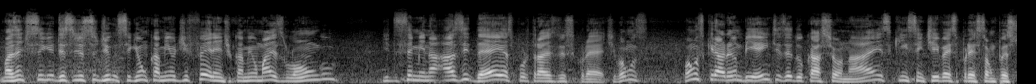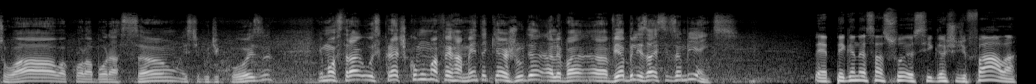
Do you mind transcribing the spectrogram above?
Mas a gente decidiu seguir um caminho diferente, um caminho mais longo de disseminar as ideias por trás do Scratch. Vamos, vamos criar ambientes educacionais que incentivem a expressão pessoal, a colaboração, esse tipo de coisa, e mostrar o Scratch como uma ferramenta que ajuda a, levar, a viabilizar esses ambientes é, pegando essa, esse gancho de fala,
